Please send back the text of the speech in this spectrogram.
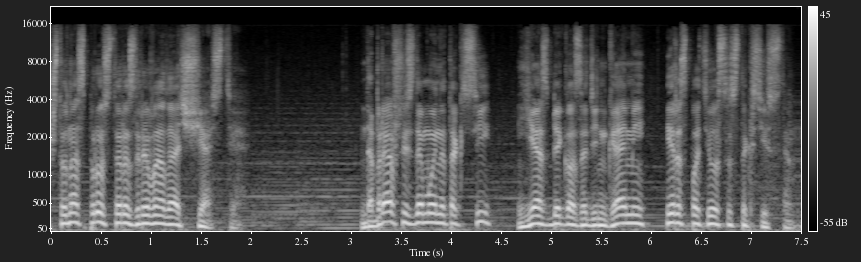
что нас просто разрывало от счастья. Добравшись домой на такси, я сбегал за деньгами и расплатился с таксистом.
